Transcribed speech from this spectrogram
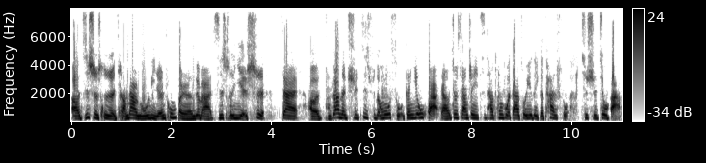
啊，即使是强大如李仁冲本人，对吧？其实也是。在呃不断的去继续的摸索跟优化，然后就像这一次他通过大作业的一个探索，其实就把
